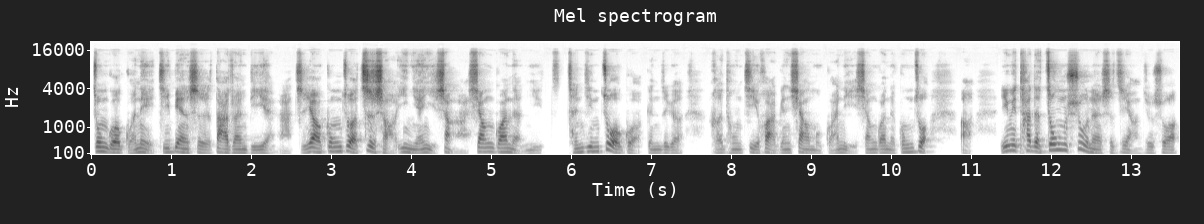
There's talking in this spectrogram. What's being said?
中国国内，即便是大专毕业啊，只要工作至少一年以上啊，相关的你曾经做过跟这个。合同计划跟项目管理相关的工作啊，因为它的综述呢是这样，就是说，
